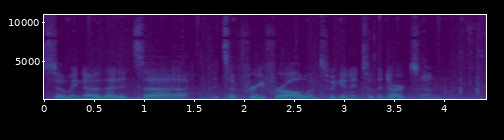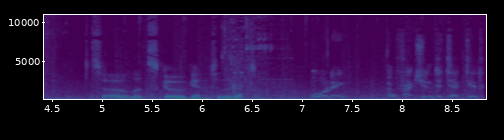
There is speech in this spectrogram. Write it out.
So we know that it's uh it's a free for all once we get into the dark zone. So let's go get into the dark zone. Warning. Infection detected.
